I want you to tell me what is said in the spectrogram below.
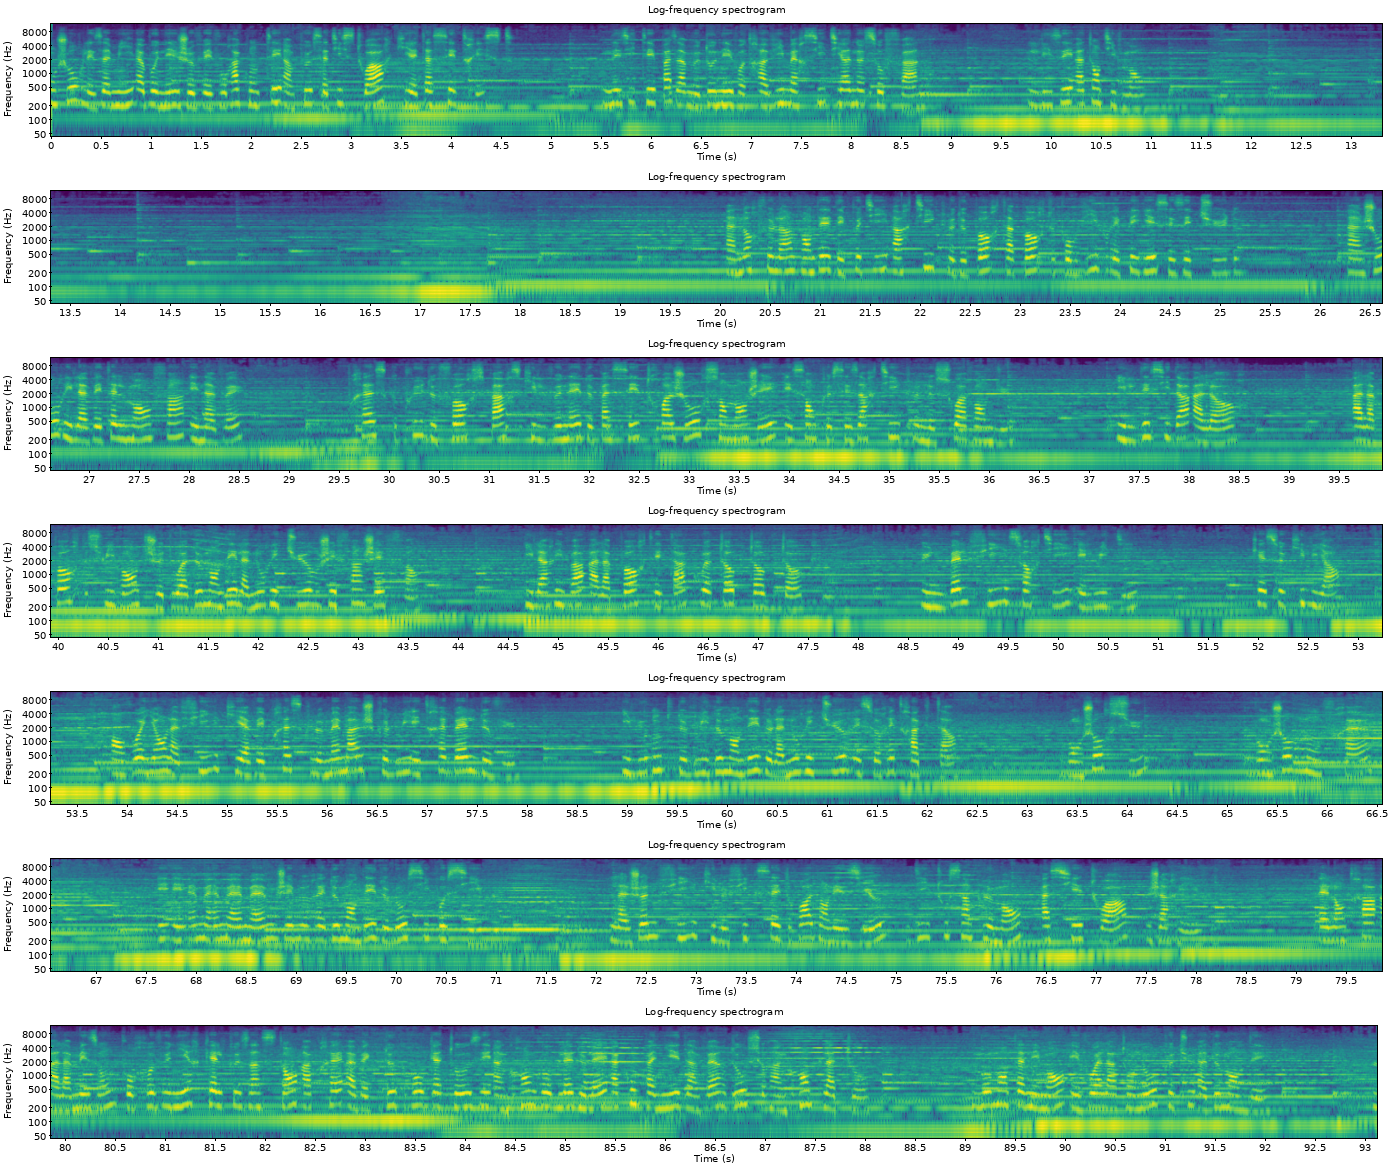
Bonjour les amis abonnés je vais vous raconter un peu cette histoire qui est assez triste. N'hésitez pas à me donner votre avis merci Tiane Sofan. Lisez attentivement. Un orphelin vendait des petits articles de porte à porte pour vivre et payer ses études. Un jour il avait tellement faim et n'avait presque plus de force parce qu'il venait de passer trois jours sans manger et sans que ses articles ne soient vendus. Il décida alors. À la porte suivante je dois demander la nourriture j'ai faim j'ai faim. Il arriva à la porte et tac toc toc toc. Une belle fille sortit et lui dit. Qu'est-ce qu'il y a? En voyant la fille qui avait presque le même âge que lui et très belle de vue. Il eut honte de lui demander de la nourriture et se rétracta. Bonjour Su. Bonjour mon frère. Et et mmmmm j'aimerais demander de l'eau si possible. La jeune fille qui le fixait droit dans les yeux, dit tout simplement, Assieds-toi, j'arrive. Elle entra à la maison pour revenir quelques instants après avec deux gros gâteaux et un grand gobelet de lait accompagné d'un verre d'eau sur un grand plateau. Momentanément et voilà ton eau que tu as demandé.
